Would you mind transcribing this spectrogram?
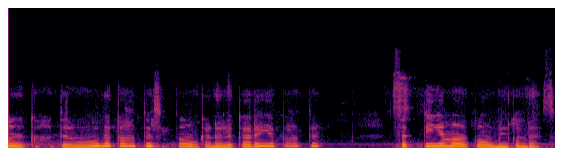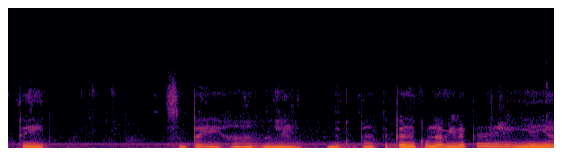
உப்பு காத்து ஊத காத்து சுத்தம் கடலு கரைய பார்த்து சத்தியமா கோவில் கொண்ட சுக்கை சுப்பையா இந்த குப்பத்துக்கு குல விளக்கு இல்லையா?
